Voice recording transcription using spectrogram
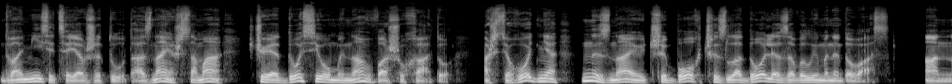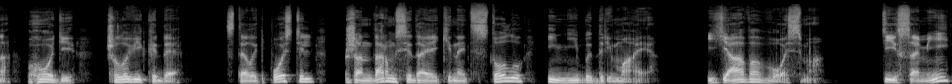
Два місяця я вже тут, а знаєш сама, що я досі оминав вашу хату, аж сьогодні не знаю, чи Бог, чи зла доля завели мене до вас. Анна, годі, чоловік іде. Стелить постіль, жандарм сідає кінець столу і ніби дрімає. Ява восьма. Ті самі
